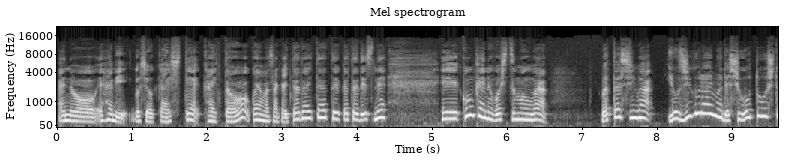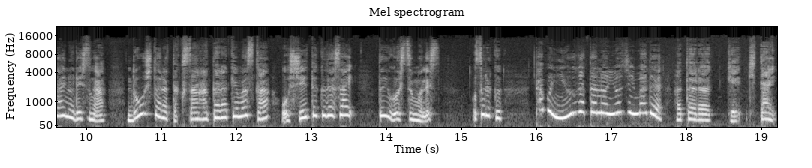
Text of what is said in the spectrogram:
あの、やはりご紹介して回答を小山さんがいただいたという方ですね。えー、今回のご質問は、私は4時ぐらいまで仕事をしたいのですが、どうしたらたくさん働けますか？教えてください。というご質問です。おそらく多分夕方の4時まで働きたい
